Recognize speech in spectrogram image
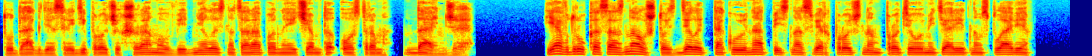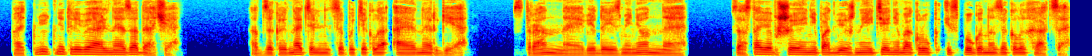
туда, где среди прочих шрамов виднелось нацарапанное чем-то острым «Дайнджи». Я вдруг осознал, что сделать такую надпись на сверхпрочном противометеоритном сплаве отнюдь нетривиальная задача. От заклинательницы потекла А-энергия, странная, видоизмененная, заставившая неподвижные тени вокруг испуганно заколыхаться.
